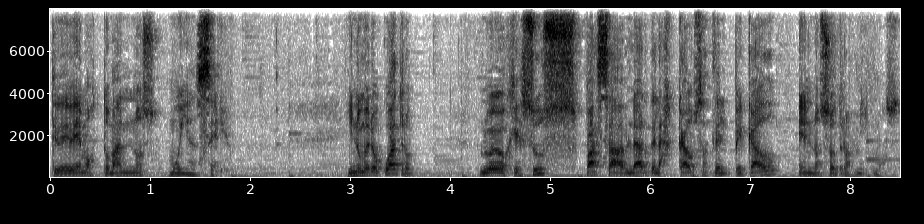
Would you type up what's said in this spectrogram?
que debemos tomarnos muy en serio. Y número 4, luego Jesús pasa a hablar de las causas del pecado en nosotros mismos.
